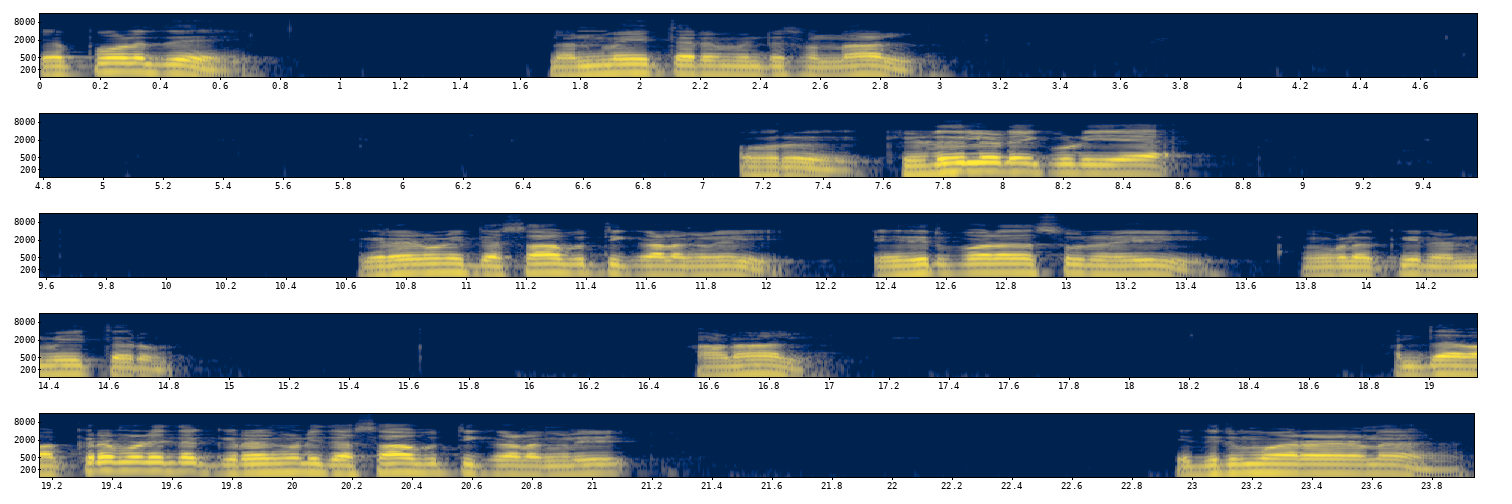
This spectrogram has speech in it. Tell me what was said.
எப்பொழுது நன்மை தரும் என்று சொன்னால் ஒரு கெடுதலடையக்கூடிய கிரகணி தசாபத்தி காலங்களில் எதிர்பாராத சூழ்நிலையில் உங்களுக்கு நன்மை தரும். ஆனால் அந்த வக்கரமடைந்த கிரகணி தசாபத்தி காலங்களில் எதிர்மாறான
